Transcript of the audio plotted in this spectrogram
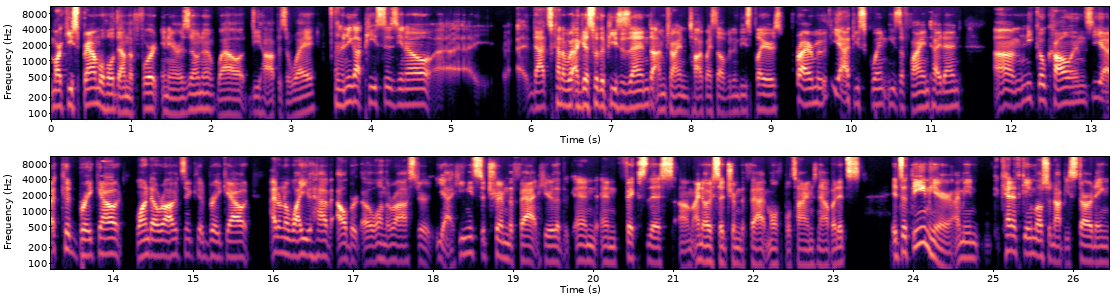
Marquise Brown will hold down the fort in Arizona while D Hop is away. And then you got pieces, you know, uh, that's kind of I guess where the pieces end. I'm trying to talk myself into these players. Freiermuth, yeah, if you squint, he's a fine tight end. Um, Nico Collins, yeah, could break out. Wan'Dale Robinson could break out. I don't know why you have Albert O on the roster. Yeah, he needs to trim the fat here that and and fix this. Um, I know I've said trim the fat multiple times now, but it's it's a theme here. I mean, Kenneth Gainwell should not be starting.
